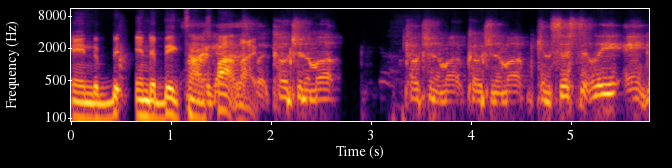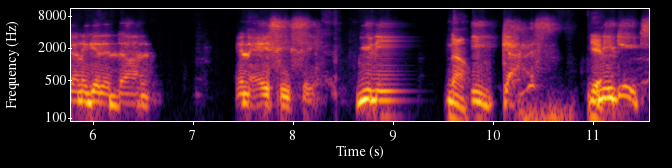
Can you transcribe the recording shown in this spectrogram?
in the in the big time Sorry, guys, spotlight. but coaching them up, coaching them up, coaching them up consistently ain't gonna get it done in the ACC. You need no, need guys. Yeah. You need dudes.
